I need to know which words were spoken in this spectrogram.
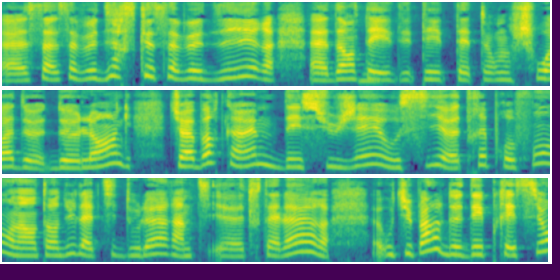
euh, ça, ça veut dire ce que ça veut dire dans tes, tes, ton choix de, de, langue. Tu abordes quand même des sujets aussi très profonds. On a entendu la petite douleur un petit, tout à l'heure où tu parles de dépression.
